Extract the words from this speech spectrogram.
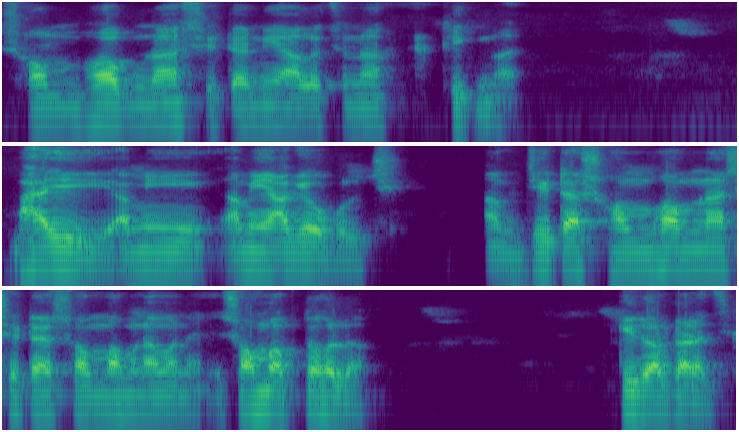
সম্ভব না, সেটা নিয়ে আলোচনা ঠিক নয়। ভাই, আমি আমি আগেও বলছি যেটা সম্ভব না, সেটা সম্ভব না মানে সম্ভব তো হলো। কি দরকার আছে?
